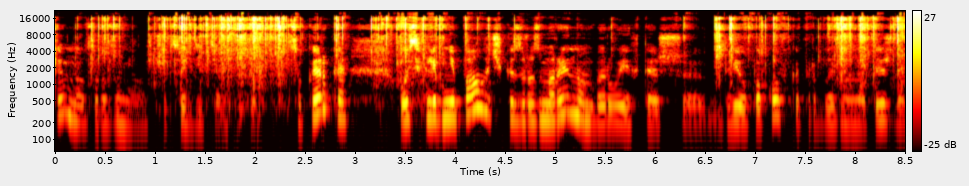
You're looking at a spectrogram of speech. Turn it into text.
Тим, ну, зрозуміло, що це дітям такі цукерки. Ось хлібні палички з розмарином. Беру їх теж е, дві упаковки приблизно на тиждень.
